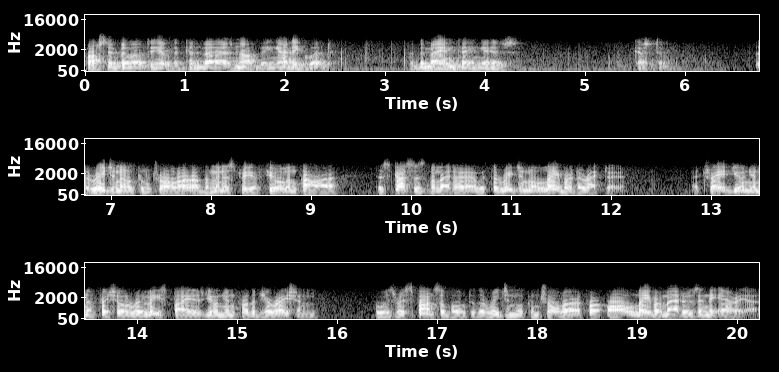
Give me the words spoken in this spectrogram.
possibility of the conveyors not being adequate, but the main thing is custom. The regional controller of the Ministry of Fuel and Power discusses the letter with the regional labor director, a trade union official released by his union for the duration, who is responsible to the regional controller for all labor matters in the area.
